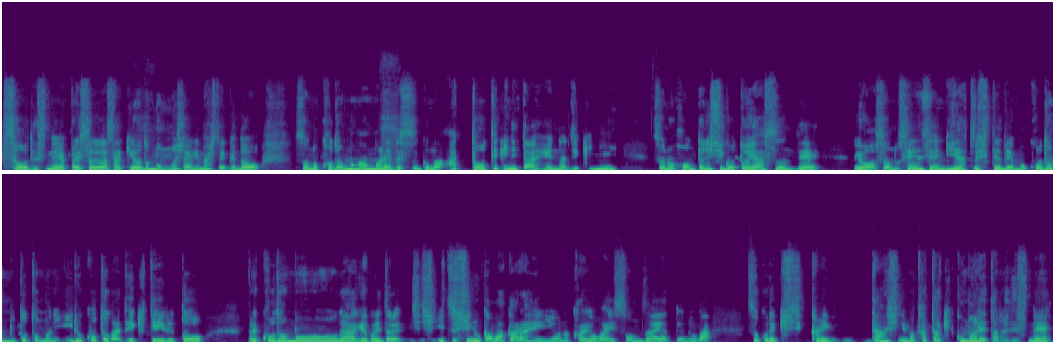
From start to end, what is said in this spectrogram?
そうですね。やっぱりそれは先ほども申し上げましたけど、その子供が生まれてすぐの圧倒的に大変な時期に、その本当に仕事を休んで、要はその戦線離脱してでも子供と共にいることができていると、ぱり子供が逆に言ったらいつ死ぬか分からへんようなか弱い存在やっていうのが、そこでしっかり男子にも叩き込まれたらですね、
